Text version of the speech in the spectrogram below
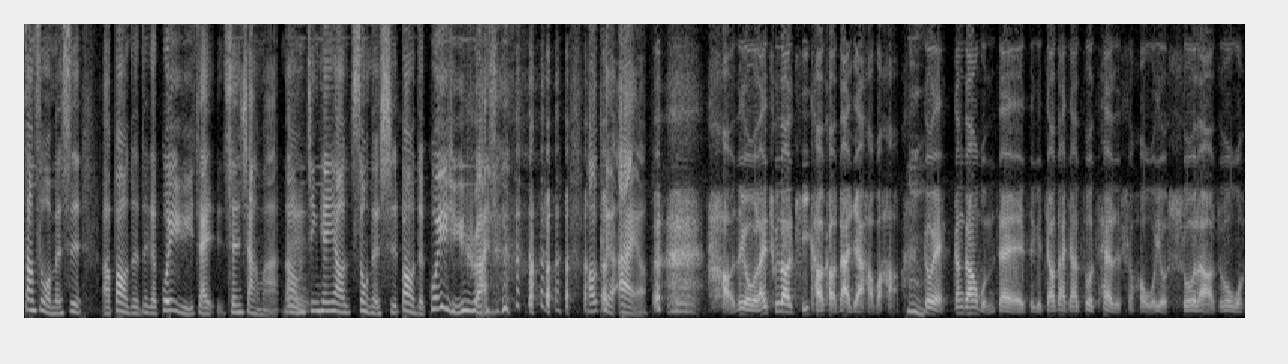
上次我们是呃抱着这个鲑鱼在身上嘛，那我们今天要送的是抱着鲑鱼卵，好可爱哦。好，这个我来出道题考考大家好不好？嗯，各位，刚刚我们在这个教大家做菜的时候，我有说了，说我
